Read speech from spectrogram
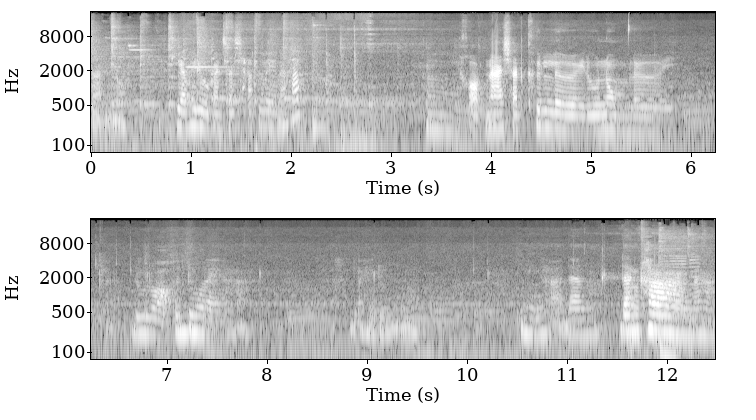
สันต์เนาะเทียบให้ดูกันชัดๆเลยนะคะอืมขอบหน้าชัดขึ้นเลย ดูหนุ่มเลย ดูหล่อขึ้นด้วยนะคะเดี๋ยวให้ดูเนาะนี่นะคะด้านด้านข้างนะคะ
